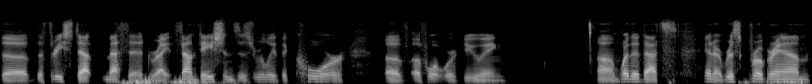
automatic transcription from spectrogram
the the three step method right? Foundations is really the core of of what we're doing. Um, whether that's in a risk program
